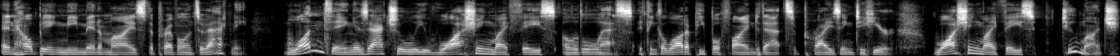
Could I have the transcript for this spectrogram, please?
and helping me minimize the prevalence of acne. One thing is actually washing my face a little less. I think a lot of people find that surprising to hear. Washing my face too much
